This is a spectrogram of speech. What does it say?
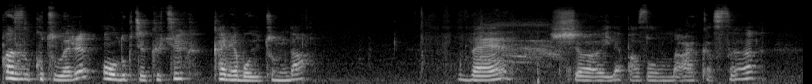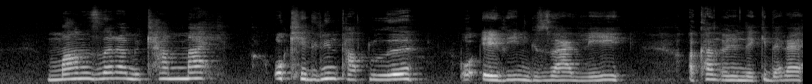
Puzzle kutuları oldukça küçük, kare boyutunda. Ve şöyle puzzle'ın da arkası. Manzara mükemmel. O kedinin tatlılığı, o evin güzelliği, akan önündeki dere.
